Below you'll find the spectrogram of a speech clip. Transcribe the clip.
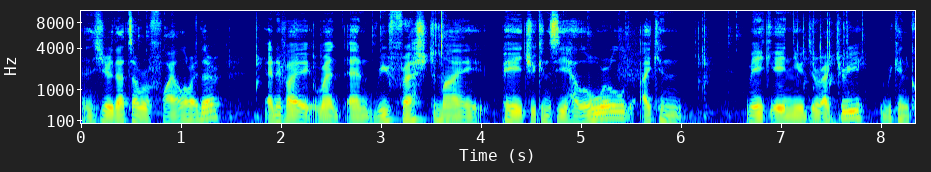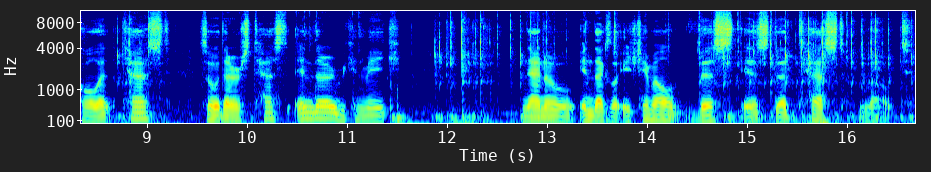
and here that's our file right there and if I went and refreshed my page you can see hello world I can make a new directory. We can call it test. So there's test in there. We can make nano index.html. This is the test route.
